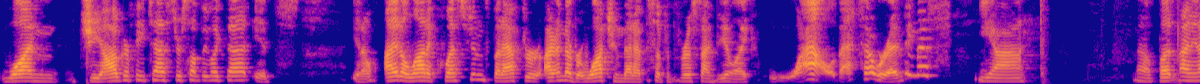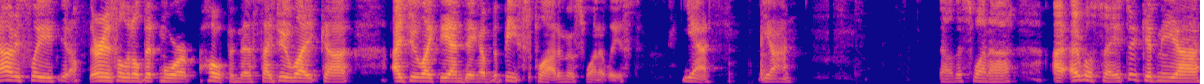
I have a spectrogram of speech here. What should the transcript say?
one geography test or something like that? It's you know, I had a lot of questions, but after I remember watching that episode for the first time, being like, "Wow, that's how we're ending this." yeah, No, but I mean, obviously, you know, there is a little bit more hope in this. I do like, uh, I do like the ending of the Beiste plot in this one, at least. yes, yeah, Now, this one, uh, I, I will say, it did give me uh,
